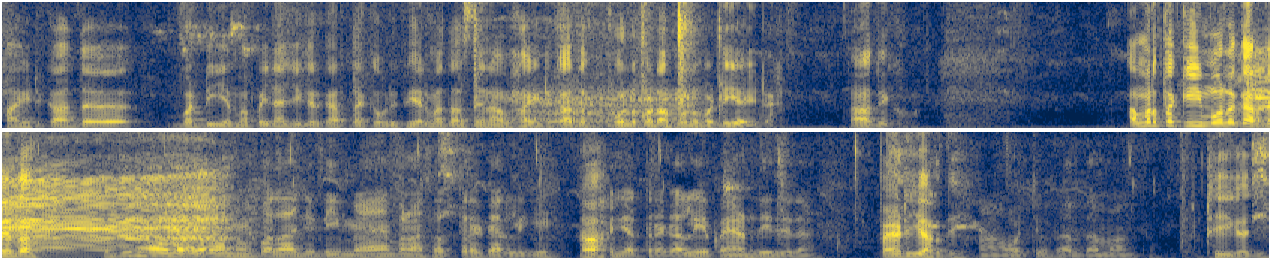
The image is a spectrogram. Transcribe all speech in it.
ਹਾਈਟ ਕੱਦ ਵੱਡੀ ਹੈ ਮੈਂ ਪਹਿਲਾਂ ਜ਼ਿਕਰ ਕਰਤਾ ਇੱਕ ਵਾਰੀ ਫੇਰ ਮੈਂ ਦੱਸ ਦੇਣਾ ਹਾਈਟ ਕੱਦ ਫੁੱਲ ਬੜਾ ਫੁੱਲ ਵੱਡੀ ਹਾਈਟ ਆ। ਦੇਖੋ। ਅਮਰਤ ਕੀ ਮੁੱਲ ਕਰ ਦਿੰਦਾ? ਜੀ ਮੁੱਲ ਤਾਂ ਤੁਹਾਨੂੰ ਪਤਾ ਜਿੱਡੀ ਮੈਂ ਬਣਾ 70 ਕਰ ਲਈਏ ਹਾਂ। 75 ਕਰ ਲਈਏ 65 ਦੀ ਦੇ ਦਾਂ 65000 ਦੀ। ਹਾਂ ਉਹ ਚੋਂ ਕਰਦਾ ਮਾਨਤਾ ਠੀਕ ਆ ਜੀ।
